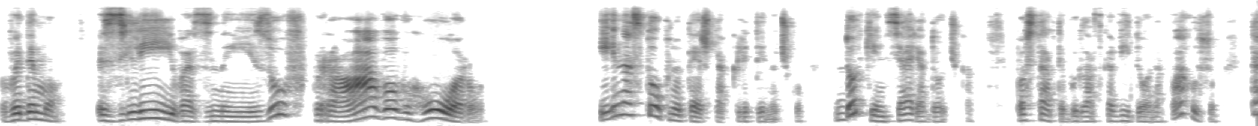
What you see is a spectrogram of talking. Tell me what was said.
Ведемо зліва знизу вправо вгору. І наступну теж так клітиночку до кінця рядочка. Поставте, будь ласка, відео на паузу та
